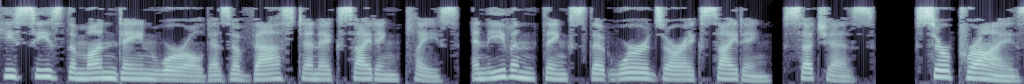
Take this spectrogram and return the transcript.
He sees the mundane world as a vast and exciting place, and even thinks that words are exciting, such as surprise,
